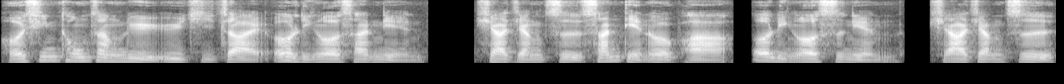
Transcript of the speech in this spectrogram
核心通胀率预计在二零二三年下降至三点二帕，二零二四年下降至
